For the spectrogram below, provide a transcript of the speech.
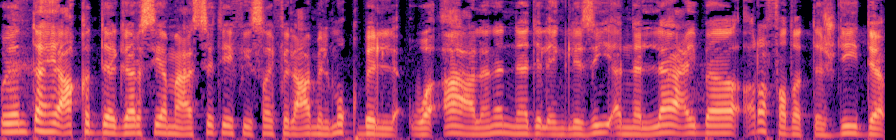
وينتهي عقد غارسيا مع السيتي في صيف العام المقبل وأعلن النادي الإنجليزي أن اللاعب رفض التجديد.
